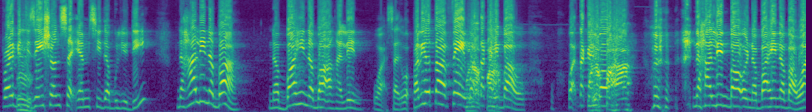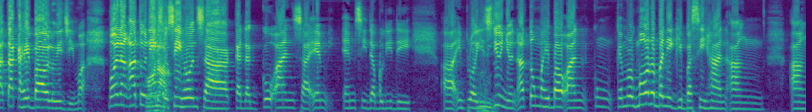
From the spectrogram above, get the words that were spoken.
Privatization sa MCWD? Nahali na ba? Nabahi na ba ang halin? Wa, sa, wa, pareho ta, Faye, wa Wala ta kahibaw. Wa ta wala kahibaw. pa ha nahalin ba o nabahi na ba? Wa ta kahibaw, Luigi. Mo, mo nang ato na. susihon sa kadagkuan sa M- MCWD uh, Employees Hmm. Union atong mahibaw-an kung kay murag mao ra ba ni gibasihan ang ang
